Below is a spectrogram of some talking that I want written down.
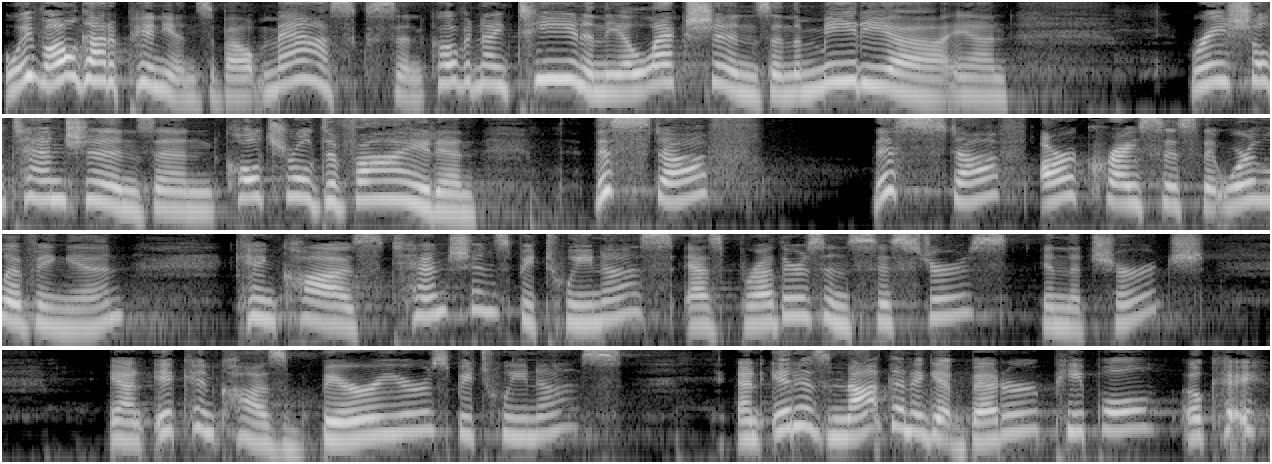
We've all got opinions about masks and COVID 19 and the elections and the media and racial tensions and cultural divide and this stuff, this stuff, our crisis that we're living in, can cause tensions between us as brothers and sisters in the church. And it can cause barriers between us. And it is not going to get better, people, okay?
